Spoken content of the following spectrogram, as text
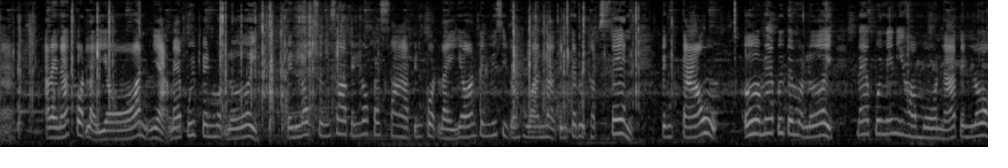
อ่าอะไรนะกดไหลย้อนเนี่ยแม่ปุ้ยเป็นหมดเลย เป็นโรคซึมเศร้าเป็นโรคประสาทเป็นกดไหลย้อนเป็นวิสีดวงทวารหนักเป็นกระดูกทับเส้น เป็นเกาต์ เออแม่ปุ้ยเป็นหมดเลย แม่ปุ้ยไม่มีฮอร์โมนนะ เป็นโรค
